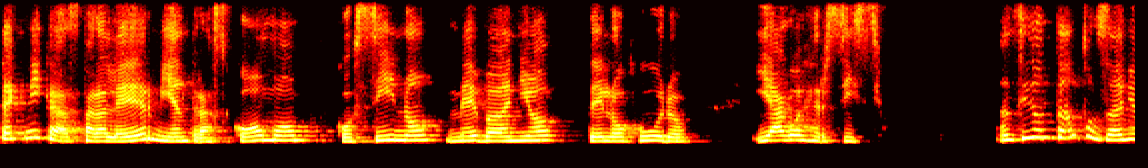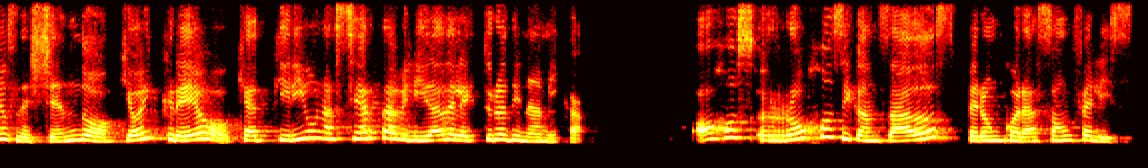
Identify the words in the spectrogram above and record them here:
técnicas para leer mientras como, cocino, me baño, te lo juro, y hago ejercicio. Han sido tantos años leyendo que hoy creo que adquirí una cierta habilidad de lectura dinámica. Ojos rojos y cansados, pero un corazón feliz.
